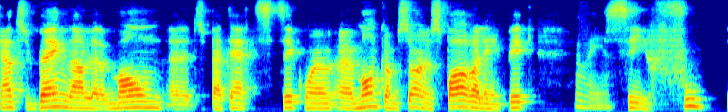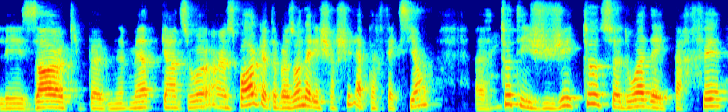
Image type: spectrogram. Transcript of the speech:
quand tu baignes dans le monde euh, du patin artistique ou un, monde comme ça, un sport olympique, c'est fou les heures qu'ils peuvent mettre. Quand tu vois un sport que tu as besoin d'aller chercher la perfection, euh, tout est jugé, tout se doit d'être parfait.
